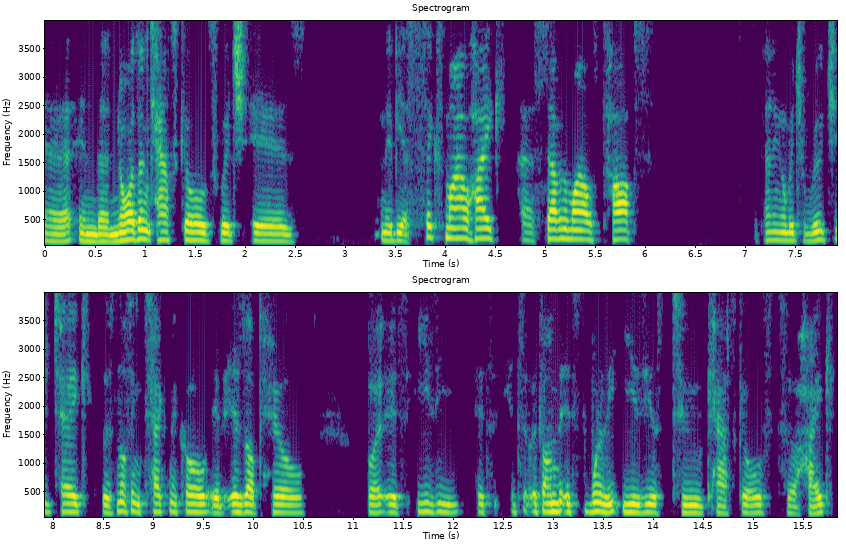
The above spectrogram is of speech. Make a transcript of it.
uh, in the northern Catskills, which is maybe a six mile hike, uh, seven miles tops, depending on which route you take. There's nothing technical. It is uphill but it's easy. It's it's it's on. It's one of the easiest two Catskills to hike,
